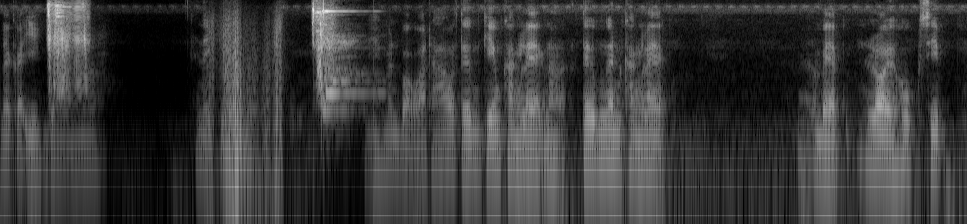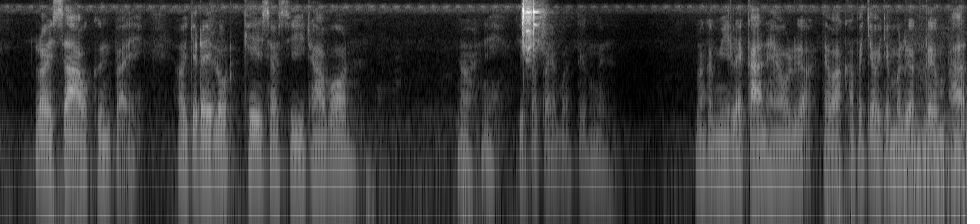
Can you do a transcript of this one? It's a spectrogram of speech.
แล้วก็อีกอย่างเนาะในเกมนี่มันบอกว่าถ้าเราเติมเกมครั้งแรกเนาะเติมเงินครั้งแรก แบบร้อยหกสิบร้อยเศร้าขึ้นไป เราจะได้ลดเคเซาสีทาวอนเนาะนี่คลิกเข้าไปบนเติมเงิน มันก็มีรายการให้เราเลือก แต่ว่าข้าพเจ้าจะมาเลือกเติมพัน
